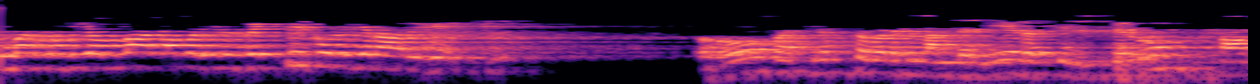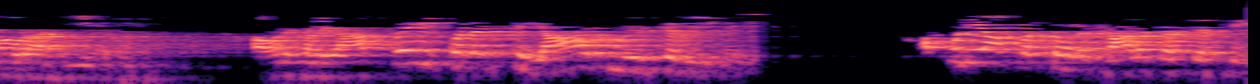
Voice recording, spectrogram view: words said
உமர் ரபியல்லான் அவர்கள் வெற்றி கொள்கிறார்கள். ரோம கிறிஸ்தவர்கள் அந்த நேரத்தில் பெரும் சாம்ராஜ்யம். அவர்களை அசைப்பதற்கு யாரும் இருக்கவில்லை. அப்படியாப்பட்ட ஒரு காலகட்டத்தை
